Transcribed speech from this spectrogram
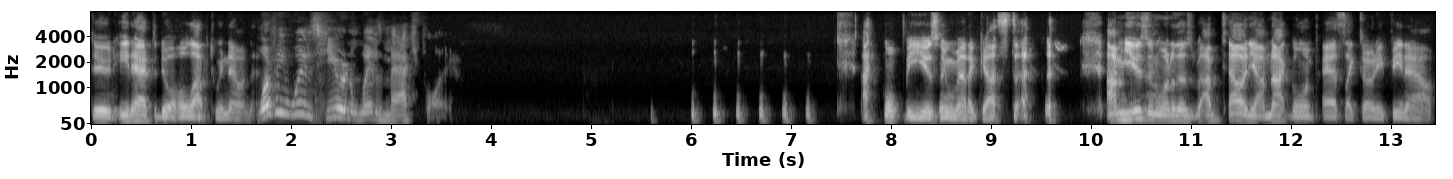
dude. He'd have to do a whole lot between now and then. What if he wins here and wins match play? I won't be using him at Augusta. I'm using one of those. I'm telling you, I'm not going past like Tony Finau.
